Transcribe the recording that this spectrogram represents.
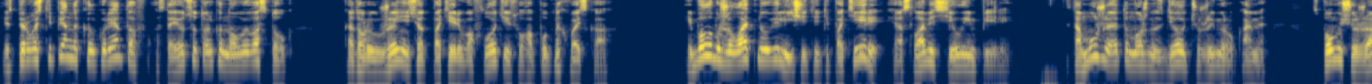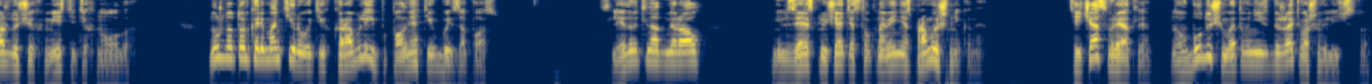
Из первостепенных конкурентов остается только Новый Восток, который уже несет потери во флоте и сухопутных войсках. И было бы желательно увеличить эти потери и ослабить силы империи. К тому же это можно сделать чужими руками, с помощью жаждущих мести технологов. Нужно только ремонтировать их корабли и пополнять их боезапас. Следовательно, адмирал, нельзя исключать и столкновения с промышленниками. Сейчас вряд ли, но в будущем этого не избежать, Ваше Величество.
